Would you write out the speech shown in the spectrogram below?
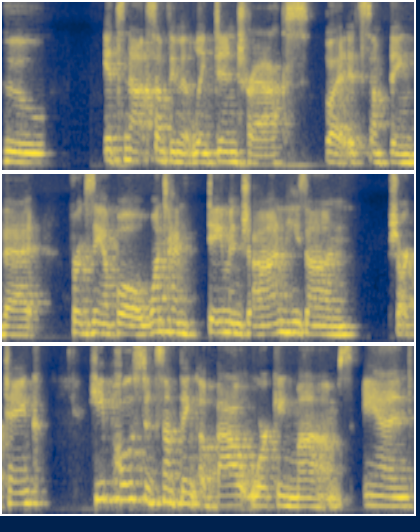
who it's not something that LinkedIn tracks, but it's something that, for example, one time Daymond John, he's on Shark Tank, he posted something about working moms, and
